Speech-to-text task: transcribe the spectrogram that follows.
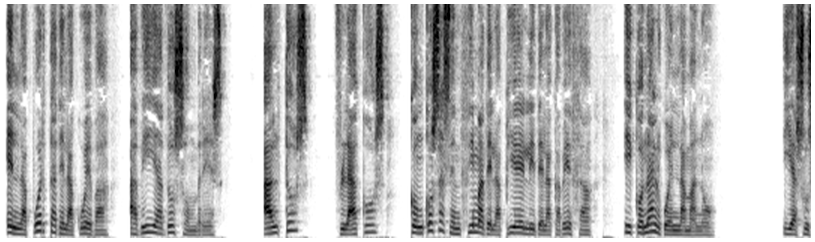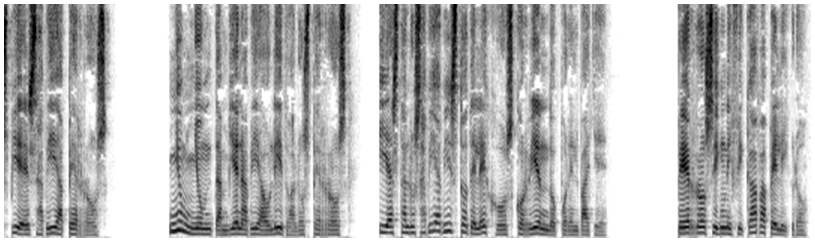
En la puerta de la cueva había dos hombres, altos, flacos, con cosas encima de la piel y de la cabeza, y con algo en la mano. Y a sus pies había perros. ñum ñum también había olido a los perros, y hasta los había visto de lejos corriendo por el valle. Perro significaba peligro.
